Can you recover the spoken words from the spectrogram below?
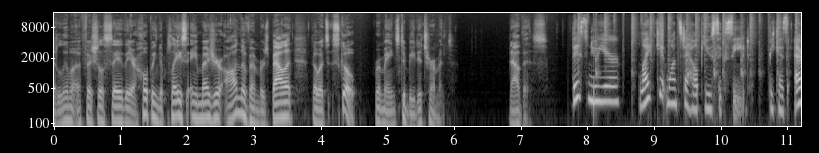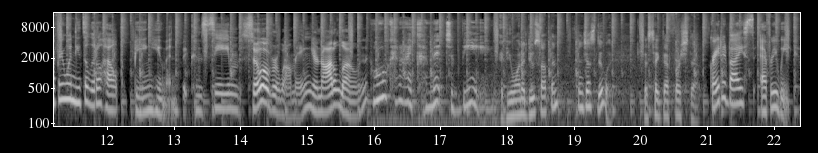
Petaluma officials say they are hoping to place a measure on November's ballot, though its scope remains to be determined. Now, this. This new year, LifeKit wants to help you succeed because everyone needs a little help being human. It can seem so overwhelming. You're not alone. Who can I commit to being? If you want to do something, then just do it. Just take that first step. Great advice every week.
